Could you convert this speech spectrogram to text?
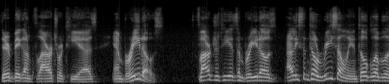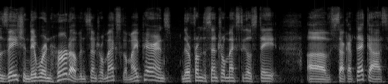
they're big on flour tortillas and burritos. Flour tortillas and burritos, at least until recently, until globalization, they were unheard of in central Mexico. My parents, they're from the central Mexico state of Zacatecas,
